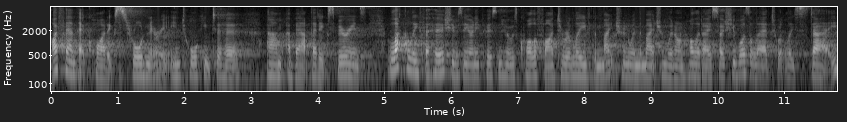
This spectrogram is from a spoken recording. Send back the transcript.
I found that quite extraordinary in talking to her um, about that experience. Luckily for her, she was the only person who was qualified to relieve the matron when the matron went on holiday, so she was allowed to at least stay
